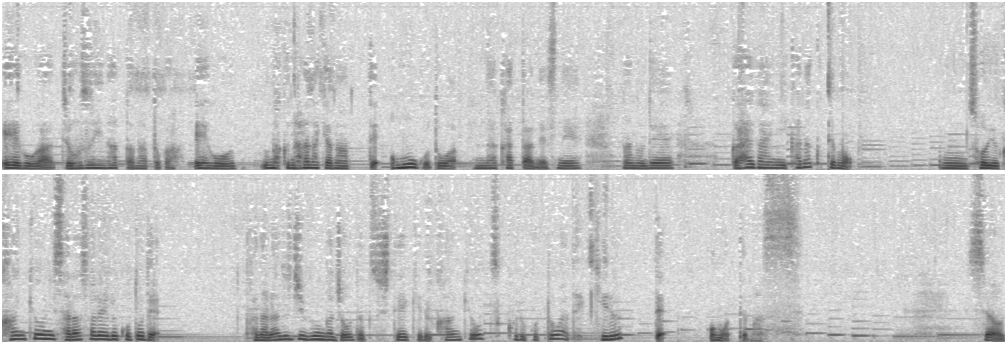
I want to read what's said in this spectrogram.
英語が上手になったなとか英語上手くならなきゃなって思うことはなかったんですねなので海外に行かなくても、うん、そういう環境にさらされることで必ず自分が上達していける環境を作ることはできるって思ってます。So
